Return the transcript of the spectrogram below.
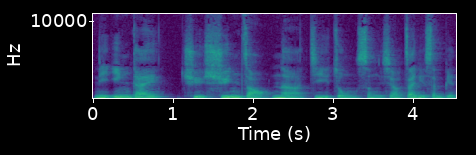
你应该去寻找哪几种生肖在你身边。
